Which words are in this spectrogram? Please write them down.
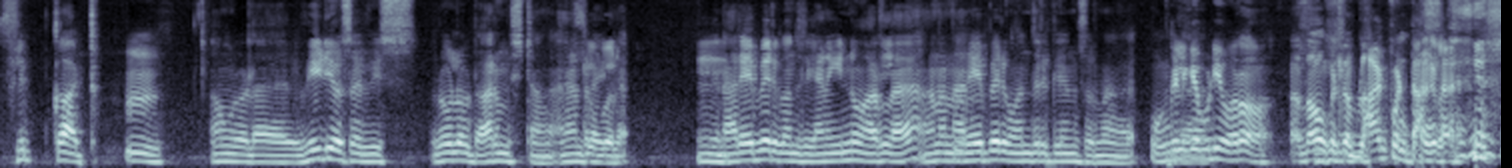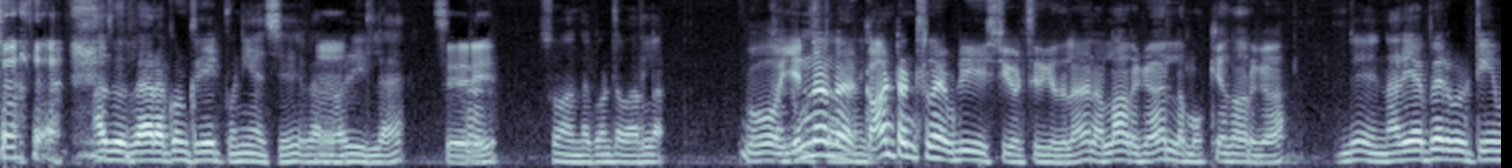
ஃப்ளிப்கார்ட் ம். அவங்களோட வீடியோ சர்வீஸ் ரோல் அவுட் ஆரம்பிச்சிட்டாங்க ஆண்ட்ராய்டில் நிறைய பேருக்கு வந்திருக்கு. எனக்கு இன்னும் வரல ஆனால் நிறைய பேருக்கு வந்திருக்குன்னு சொன்னாங்க. உங்களுக்கு எப்படி வரும்? அதான் உங்கள்ட்ட பிளாக் பண்ணிட்டாங்களே. அது வேற அக்கௌண்ட் கிரியேட் பண்ணியாச்சு வேற வழி இல்லை. சரி. ஸோ அந்த அக்கௌண்ட்டில் வரல. ஓ என்னென்ன கான்டென்ட்ஸ்லாம் எப்படி ஹிஸ்ட்ரி வச்சிருக்கு இதுல நல்லா இருக்கா? இல்லை மொக்கையா தான் இருக்கா? இது நிறைய பேர் ஒரு டீம்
